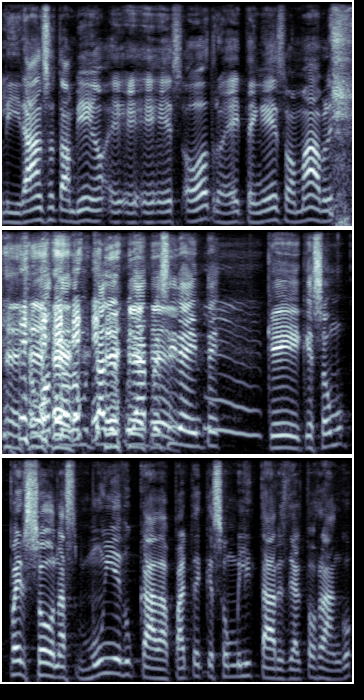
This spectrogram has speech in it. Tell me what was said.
Liranzo también eh, eh, eh, es otro, está en eso, amable. Son otros los muchachos que cuidan al presidente, que, que, son personas muy educadas, aparte de que son militares de alto rango,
